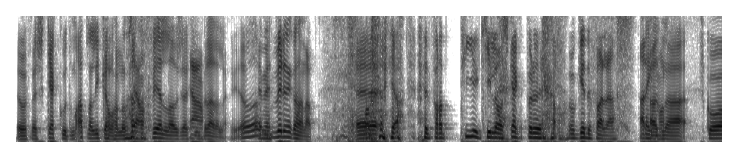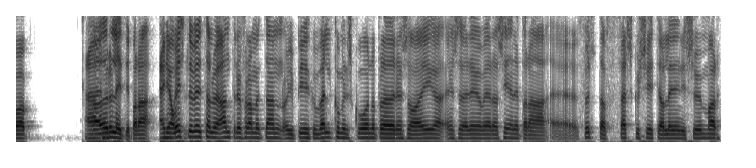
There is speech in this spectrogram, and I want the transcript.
þú ert með skegg út um allan líkamann og þetta á þessu ekki Einmitt. virðinga þannig bara 10 kíló skeggburður og getur fælið það, er ekki mál. Sko að En- öðru leiti, bara veistlu viðtal við Andrið framöndan og ég býð ykkur velkomin skoðanabræður eins og, að þeir eiga að vera. Síðan er bara uh, fullt af fersku siti á leiðin í sumar.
